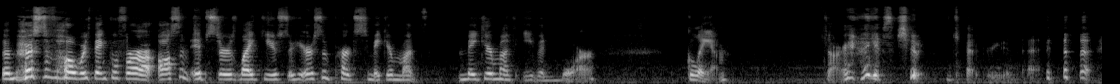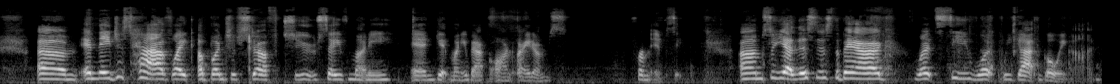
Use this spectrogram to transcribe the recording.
But most of all, we're thankful for our awesome ipsters like you. So here are some perks to make your month make your month even more glam. Sorry, I guess I should have reading that. um, and they just have like a bunch of stuff to save money and get money back on items from Ipsy. Um, so yeah, this is the bag. Let's see what we got going on.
